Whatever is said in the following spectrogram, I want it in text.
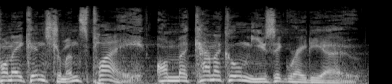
Iconic instruments play on Mechanical Music Radio.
